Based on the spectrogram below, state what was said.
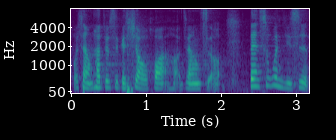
我想他就是个笑话哈，这样子哦。但是问题是，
